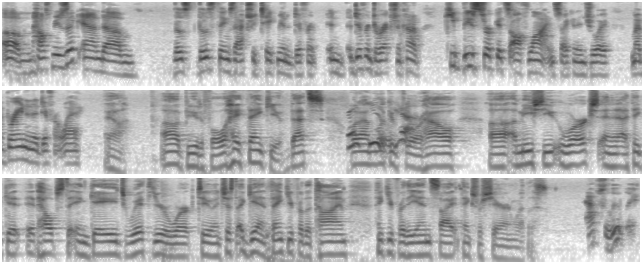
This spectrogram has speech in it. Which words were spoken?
um, house music, and um, those those things actually take me in a different in a different direction. Kind of keep these circuits offline, so I can enjoy my brain in a different way. Yeah. Oh, beautiful. Well, hey, thank you. That's thank what I'm you. looking yeah. for. How uh, Amishi works, and I think it, it helps to engage with your work too. And just again, thank you for the time. Thank you for the insight. Thanks for sharing with us. Absolutely.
